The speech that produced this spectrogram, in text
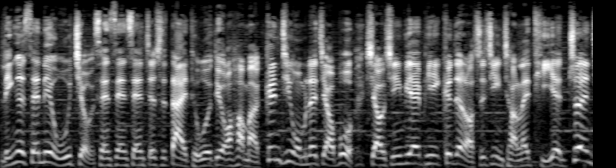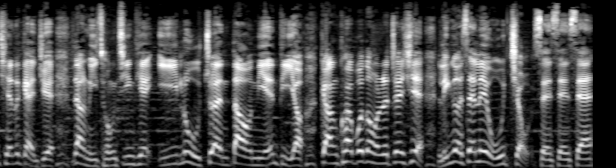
零二三六五九三三三，这是带图的电话号码。跟紧我们的脚步，小型 VIP 跟着老师进场来体验赚钱的感觉，让你从今天。一路赚到年底哦！赶快拨动我的专线零二三六五九三三三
